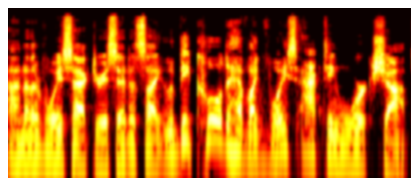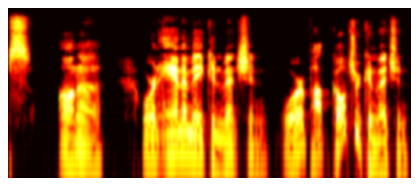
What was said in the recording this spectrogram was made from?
another voice actor. He said it's like, it would be cool to have like voice acting workshops on a, or an anime convention or a pop culture convention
